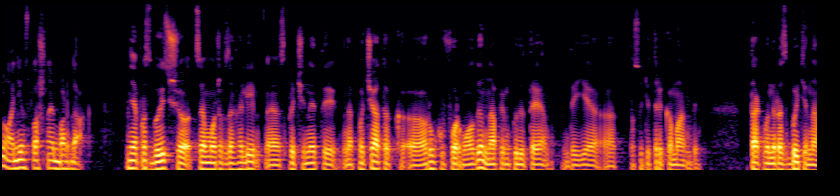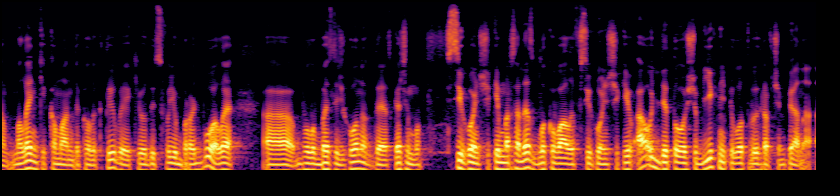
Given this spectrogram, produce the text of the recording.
ну, один сплошной бардак. Я просто боюсь, що це може взагалі е, спричинити на початок е, руху Формули 1 в напрямку ДТМ, де є е, по суті три команди. Так вони розбиті на маленькі команди, колективи, які ведуть свою боротьбу, але е, було безліч гонок, де, скажімо, всі гонщики Мерседес блокували всіх гонщиків Audi для того, щоб їхній пілот виграв чемпіонат.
